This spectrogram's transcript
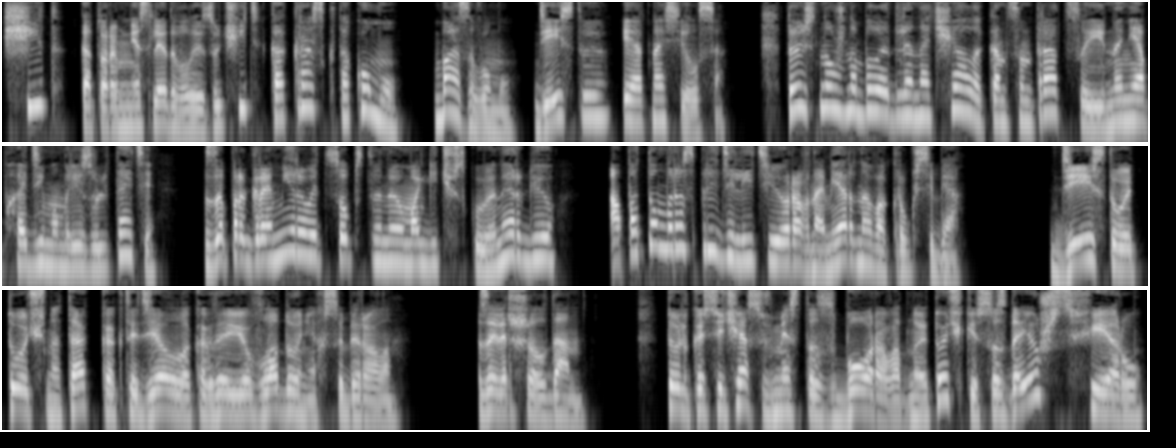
Щит, который мне следовало изучить, как раз к такому базовому действию и относился. То есть нужно было для начала концентрации на необходимом результате запрограммировать собственную магическую энергию а потом распределить ее равномерно вокруг себя. «Действовать точно так, как ты делала, когда ее в ладонях собирала», — завершил Дан. «Только сейчас вместо сбора в одной точке создаешь сферу».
